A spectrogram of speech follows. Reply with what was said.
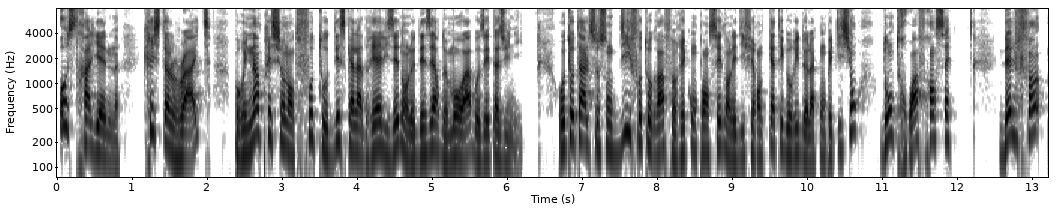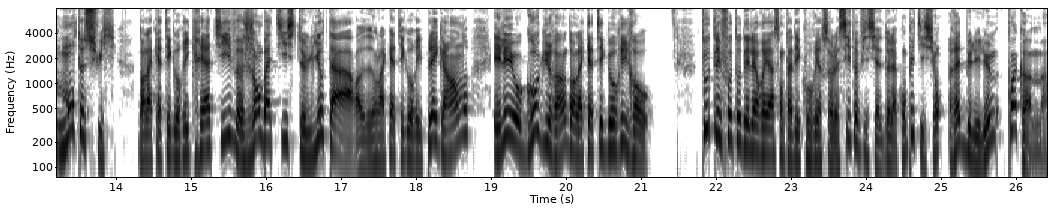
australienne Crystal Wright pour une impressionnante photo d'escalade réalisée dans le désert de Moab aux États-Unis. Au total, ce sont 10 photographes récompensés dans les différentes catégories de la compétition, dont 3 Français. Delphin Montesuy dans la catégorie créative, Jean-Baptiste Lyotard dans la catégorie Playground et Léo Grogurin dans la catégorie Raw. Toutes les photos des lauréats sont à découvrir sur le site officiel de la compétition redbullilum.com.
